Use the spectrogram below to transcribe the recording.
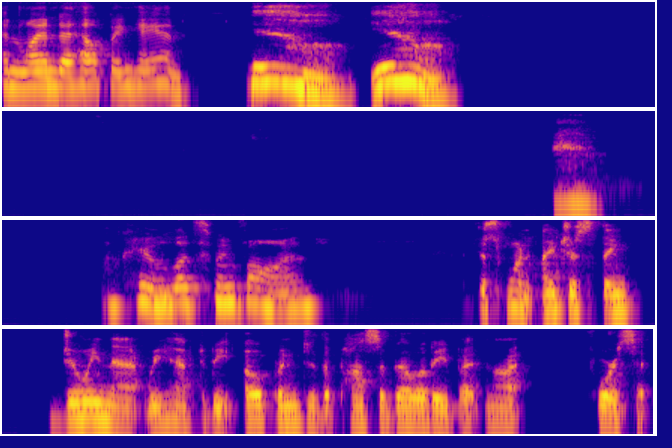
And lend a helping hand. yeah, yeah. Wow. Okay, well, let's move on. Just want I just think doing that we have to be open to the possibility but not force it.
